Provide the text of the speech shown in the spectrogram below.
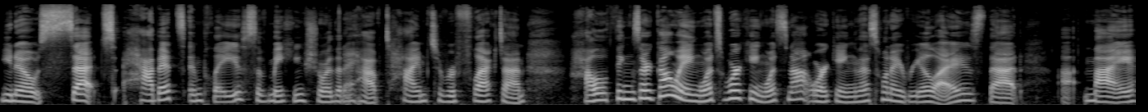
you know, set habits in place of making sure that I have time to reflect on how things are going, what's working, what's not working, that's when I realized that uh, my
